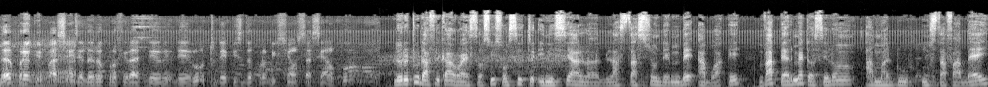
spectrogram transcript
leurs préoccupations, c'est le reprofilage des, routes, des pistes de production, ça c'est en cours. Le retour d'Africa Rice sur son site initial de la station de Mbé à Boaké va permettre, selon Amadou Mustafa Bey,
